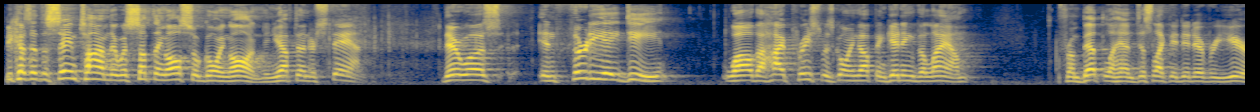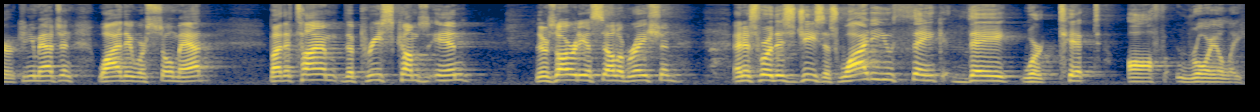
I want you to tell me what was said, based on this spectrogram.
Because at the same time, there was something also going on, and you have to understand. There was in 30 AD, while the high priest was going up and getting the lamb, from Bethlehem, just like they did every year. Can you imagine why they were so mad? By the time the priest comes in, there's already a celebration, and it's for this Jesus. Why do you think they were ticked off royally?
